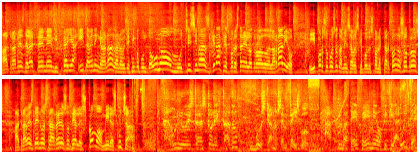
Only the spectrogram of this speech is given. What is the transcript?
a través de la FM en Vizcaya y también en Granada, la 95.1. Muchísimas gracias por estar al otro lado de la radio. Y por supuesto también sabes que puedes conectar con nosotros a través de nuestras redes sociales como, mira, escucha. ¿Aún no estás conectado? Búscanos en Facebook. Actívate FM Oficial. Twitter.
